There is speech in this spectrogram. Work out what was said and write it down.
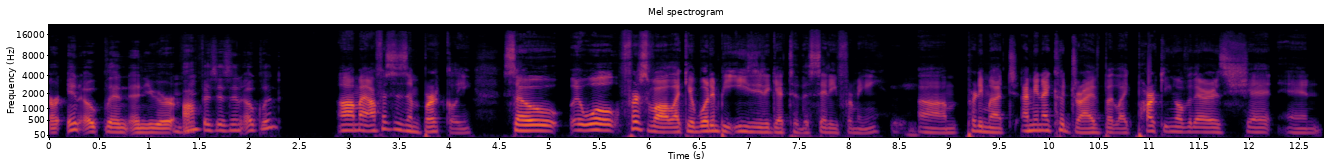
are in Oakland and your Mhm. office is in Oakland. Uh, my office is in Berkeley, so it will. First of all, like it wouldn't be easy to get to the city for me. Um, pretty much. I mean, I could drive, but like parking over there is shit, and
